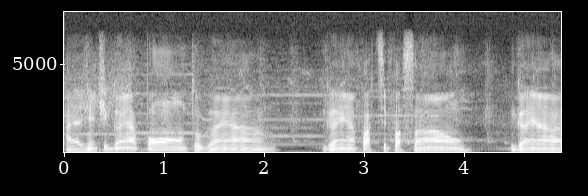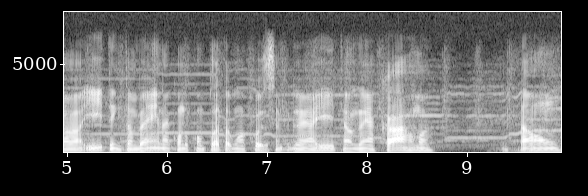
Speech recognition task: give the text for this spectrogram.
Aí a gente ganha ponto, ganha ganha participação, ganha item também, né? Quando completa alguma coisa sempre ganha item, ganha karma. Então,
